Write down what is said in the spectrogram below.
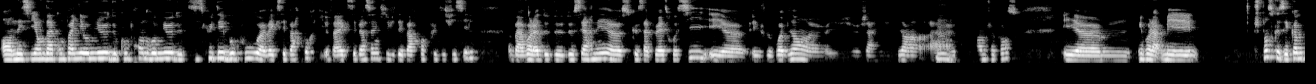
en essayant d'accompagner au mieux, de comprendre au mieux, de discuter beaucoup avec ces parcours, avec ces personnes qui vivent des parcours plus difficiles, bah voilà, de, de, cerner ce que ça peut être aussi et, et je le vois bien, j'arrive bien à, mmh. comprendre, je pense. Et, et, voilà, mais je pense que c'est comme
